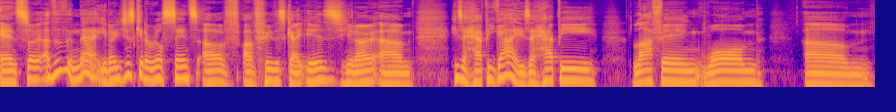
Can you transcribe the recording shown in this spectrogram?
and so other than that, you know, you just get a real sense of of who this guy is. You know, um, he's a happy guy. He's a happy, laughing, warm. Um,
